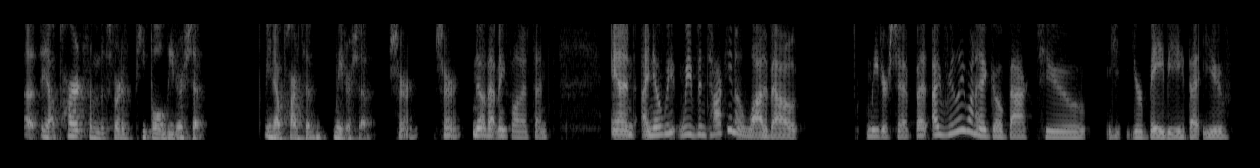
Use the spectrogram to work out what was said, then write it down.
uh, you know, apart from the sort of people leadership you know parts of leadership Sure, sure. No, that makes a lot of sense. And I know we we've been talking a lot about leadership, but I really want to go back to y- your baby that you've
